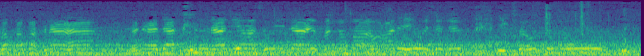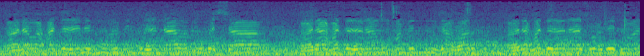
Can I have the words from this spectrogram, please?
فطبخناها فنادى منادي رسول الله صلى الله عليه وسلم. يكفأ القبور قال وحدثنا ابن أبي المهنا وابن بشار. قال حدثنا محمد بن جعفر. قال حدثنا شعبة عن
